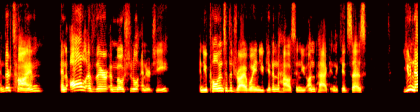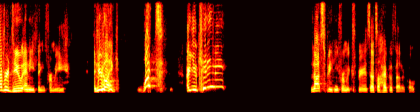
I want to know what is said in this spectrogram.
and their time and all of their emotional energy. And you pull into the driveway and you get in the house and you unpack, and the kid says, You never do anything for me. And you're like, What? Are you kidding me? Not speaking from experience, that's a hypothetical.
